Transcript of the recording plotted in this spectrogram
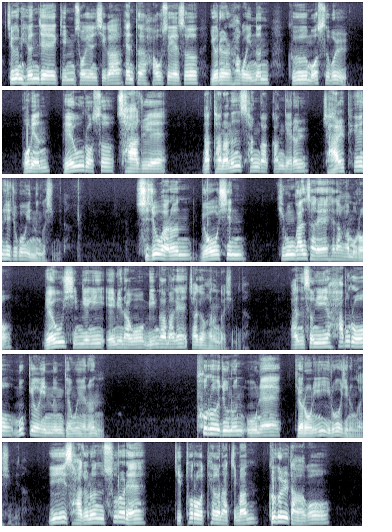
지금 현재 김소연 씨가 펜트하우스에서 열연을 하고 있는 그 모습을 보면 배우로서 사주에 나타나는 삼각관계를 잘 표현해 주고 있는 것입니다. 시주와는 묘신 기문간살에 해당하므로 매우 신경이 예민하고 민감하게 작용하는 것입니다. 반성이 합으로 묶여 있는 경우에는 풀어주는 운에 결혼이 이루어지는 것입니다. 이 사주는 수월에 기토로 태어났지만 극을 당하고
